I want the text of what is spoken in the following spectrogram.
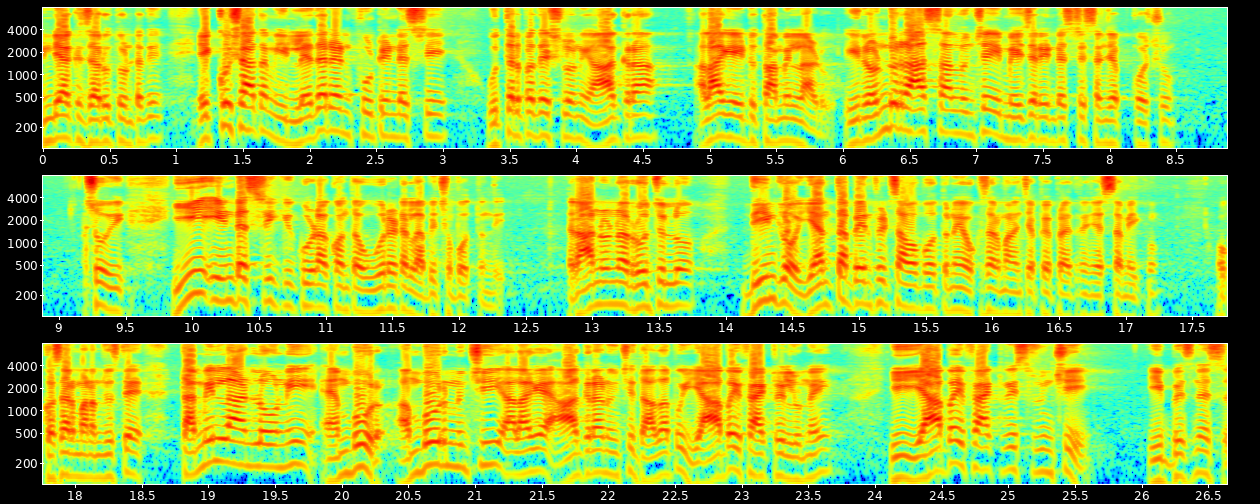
ఇండియాకి జరుగుతుంటుంది. ఎక్కువ శాతం ఈ లెదర్ అండ్ ఫుడ్ ఇండస్ట్రీ ఉత్తరప్రదేశ్లోని ఆగ్రా అలాగే ఇటు తమిళనాడు. ఈ రెండు రాష్ట్రాల నుంచే ఈ మేజర్ ఇండస్ట్రీస్ అని చెప్పుకోవచ్చు. సో ఈ- ఇండస్ట్రీకి కూడా కొంత ఊరట లభించబోతుంది. రానున్న రోజుల్లో దీంట్లో ఎంత బెనిఫిట్స్ అవ్వబోతున్నాయో ఒకసారి మనం చెప్పే ప్రయత్నం చేస్తాం మీకు. ఒకసారి మనం చూస్తే తమిళనాడులోని అంబూర్ అంబూర్ నుంచి అలాగే ఆగ్రా నుంచి దాదాపు యాభై ఫ్యాక్టరీలు ఉన్నాయి. ఈ యాభై ఫ్యాక్టరీస్ నుంచి ఈ బిజినెస్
